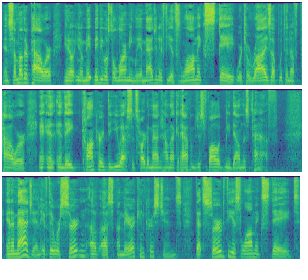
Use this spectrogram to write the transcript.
and some other power, you know, you know may, maybe most alarmingly, imagine if the Islamic State were to rise up with enough power and, and, and they conquered the U.S. It's hard to imagine how that could happen, but just followed me down this path. And imagine if there were certain of us American Christians that served the Islamic State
